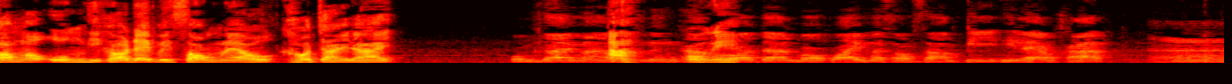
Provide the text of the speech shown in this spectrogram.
ต้องเอาองค์ที่เขาได้ไปส่องแล้วเข้าใจได้ ผมได้มาอะองค์หนึ่งคอรับงค์นี้ เพราะอาจารย์บอกไว้เมื่อสองสามปีที่แล้วครับอ่า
